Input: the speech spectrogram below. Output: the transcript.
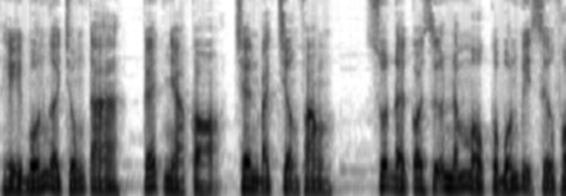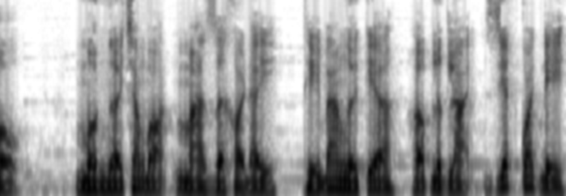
thì bốn người chúng ta kết nhà cỏ trên bạch trượng phong, suốt đời coi giữ nấm mồ của bốn vị sư phụ. Một người trong bọn mà rời khỏi đây thì ba người kia hợp lực lại giết quách đi.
